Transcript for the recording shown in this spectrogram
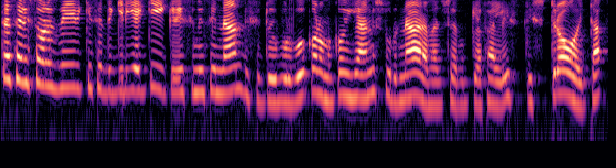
Τέσσερις ώρες διήρκησε την Κυριακή η κρίσιμη συνάντηση του Υπουργού Οικονομικών Γιάννη Τουρνάρα με τους επικεφαλείς της Τρόικα,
